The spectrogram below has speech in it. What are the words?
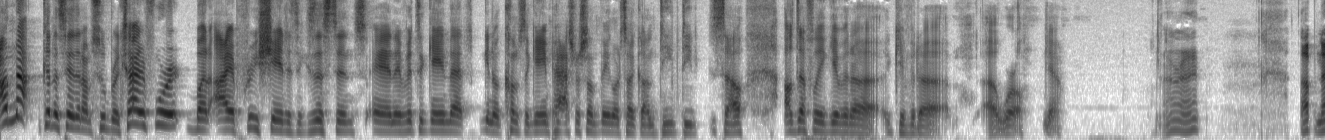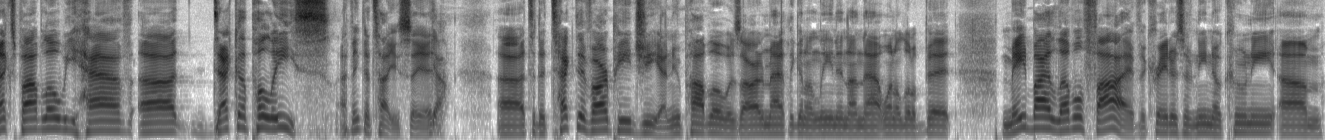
I'm not gonna say that I'm super excited for it, but I appreciate its existence. And if it's a game that you know comes to Game Pass or something, or it's like on deep deep sell, I'll definitely give it a give it a, a whirl. Yeah. All right. Up next, Pablo, we have uh, Decapolice. I think that's how you say it. Yeah. Uh, it's a detective RPG. I knew Pablo was automatically going to lean in on that one a little bit. Made by Level 5, the creators of Ni no Kuni. Um,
